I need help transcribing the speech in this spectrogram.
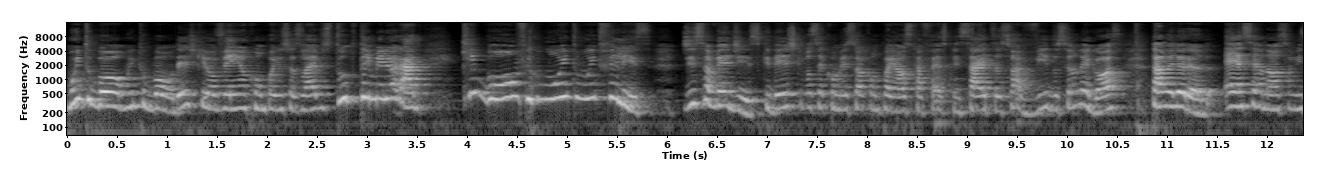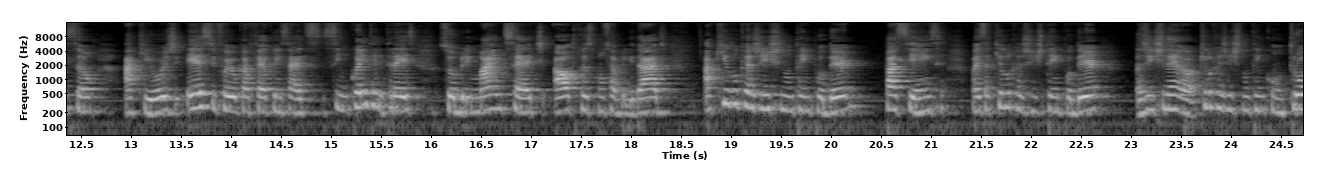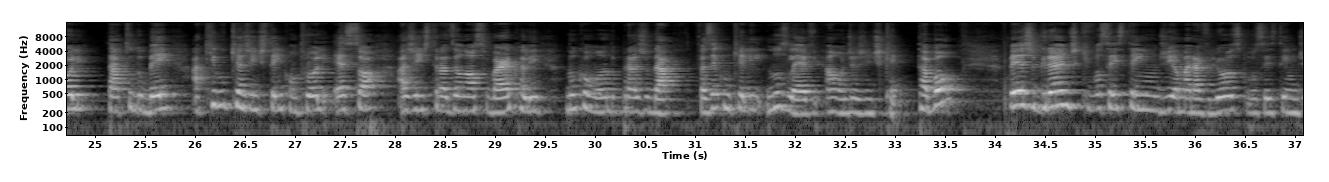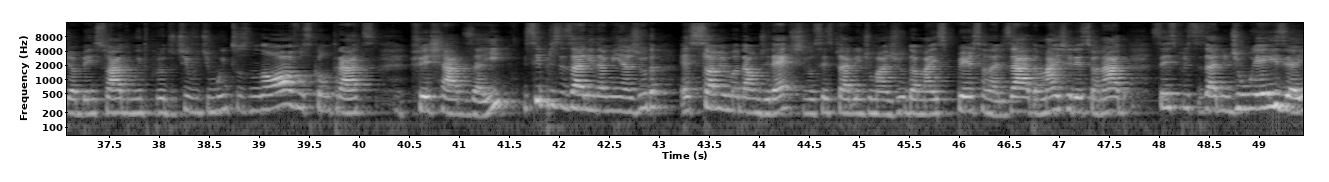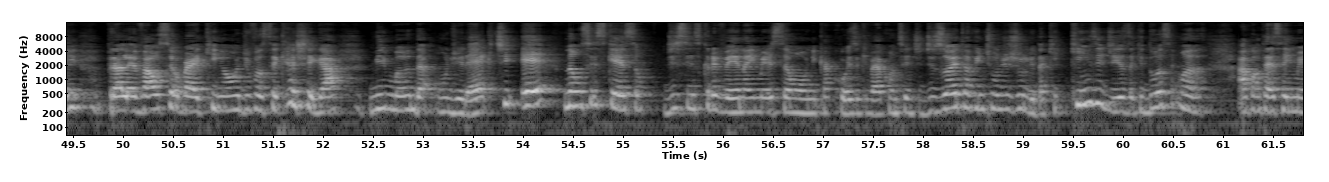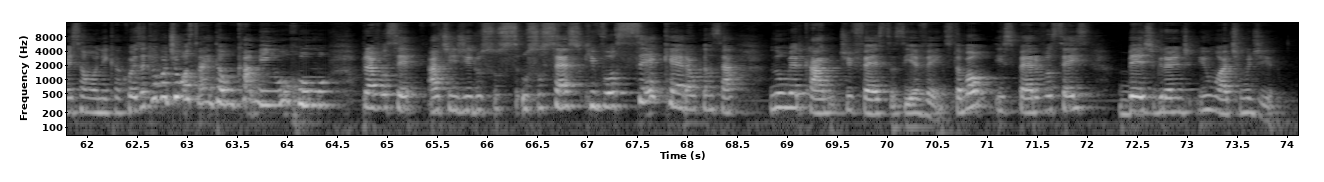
Muito bom, muito bom. Desde que eu venho acompanho suas lives, tudo tem melhorado. Que bom, fico muito, muito feliz de saber disso. Que desde que você começou a acompanhar os cafés com insights, a sua vida, o seu negócio tá melhorando. Essa é a nossa missão aqui hoje. Esse foi o Café com Insights 53 sobre mindset, autorresponsabilidade, aquilo que a gente não tem poder, paciência, mas aquilo que a gente tem poder, a gente, né, aquilo que a gente não tem controle, tá tudo bem. Aquilo que a gente tem controle é só a gente trazer o nosso barco ali no comando para ajudar, fazer com que ele nos leve aonde a gente quer, tá bom? Beijo grande, que vocês tenham um dia maravilhoso, que vocês tenham um dia abençoado, muito produtivo, de muitos novos contratos fechados aí. E se precisarem da minha ajuda, é só me mandar um direct. Se vocês precisarem de uma ajuda mais personalizada, mais direcionada, vocês precisarem de um Waze aí para levar o seu barquinho onde você quer chegar, me manda um direct. E não se esqueçam de se inscrever na imersão A Única Coisa, que vai acontecer de 18 a 21 de julho. Daqui 15 dias, daqui duas semanas, acontece a imersão A Única Coisa, que eu vou te mostrar então o caminho, o rumo para você atingir o, su o sucesso que você quer alcançar no mercado de festas e eventos, tá bom? Espero vocês. Beijo grande e um ótimo dia.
